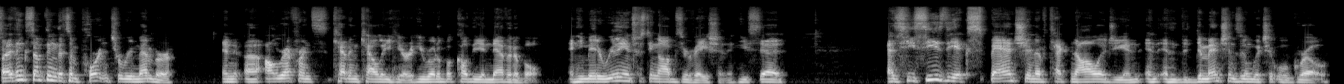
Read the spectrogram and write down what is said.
But I think something that's important to remember and uh, I'll reference Kevin Kelly here. He wrote a book called The Inevitable, and he made a really interesting observation. And he said, as he sees the expansion of technology and, and, and the dimensions in which it will grow,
